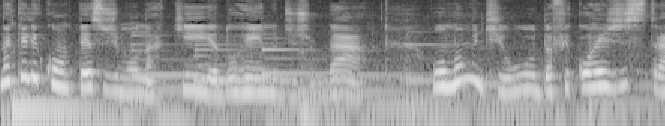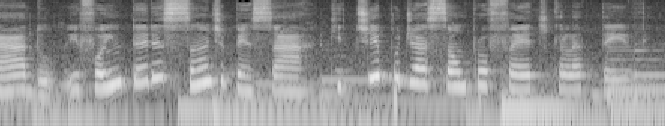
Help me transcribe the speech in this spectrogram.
Naquele contexto de monarquia do reino de Judá, o nome de Uda ficou registrado e foi interessante pensar que tipo de ação profética ela teve.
